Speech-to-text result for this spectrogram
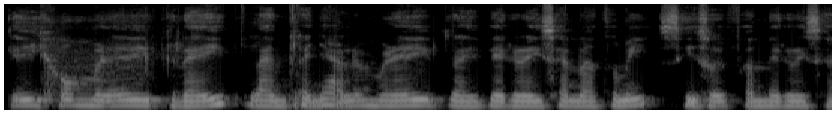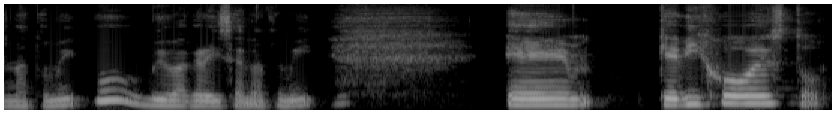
dijo Meredith Grey, la entrañable Meredith Grey de Grey's Anatomy. Sí, soy fan de Grey's Anatomy. Uh, viva Grey's Anatomy. Em, que dijo esto,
